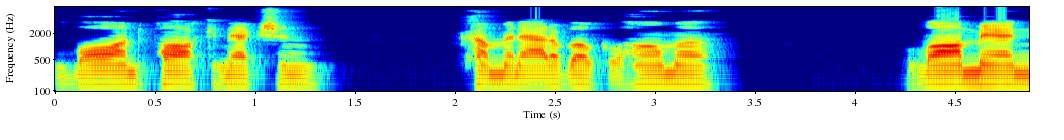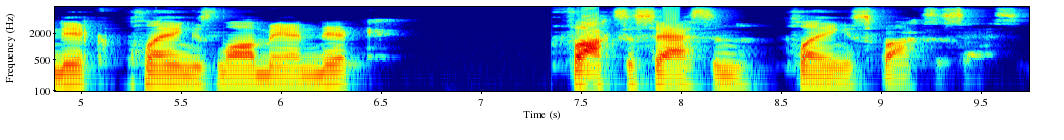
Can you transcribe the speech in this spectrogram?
Law and Paw Connection coming out of Oklahoma. Lawman Nick playing as Lawman Nick. Fox Assassin playing as Fox Assassin.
